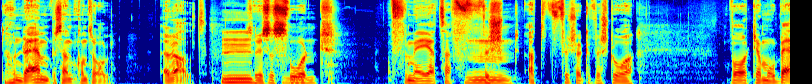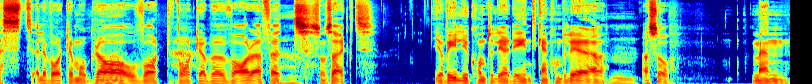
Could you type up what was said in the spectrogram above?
101% kontroll över allt. Mm. Så det är så svårt Mm. för mig att, så här, Mm. först, att försöka förstå vart jag mår bäst eller vart jag mår bra Mm. och vart, vart jag behöver vara för att Mm. som sagt, jag vill ju kontrollera det jag inte kan kontrollera. Mm. Alltså, men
